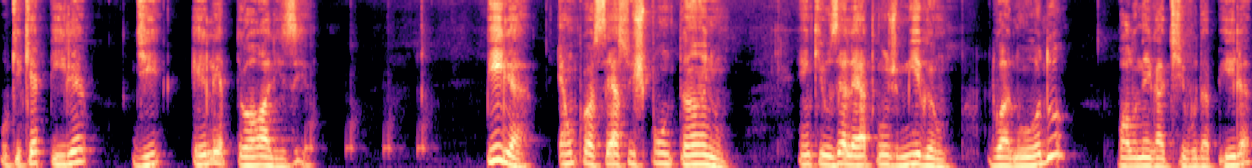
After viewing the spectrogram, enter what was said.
o que é pilha de eletrólise. Pilha é um processo espontâneo em que os elétrons migram do anodo, polo negativo da pilha,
